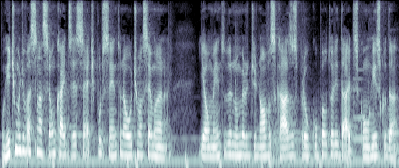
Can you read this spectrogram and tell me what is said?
O ritmo de vacinação cai 17% na última semana e aumento do número de novos casos preocupa autoridades com o risco da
